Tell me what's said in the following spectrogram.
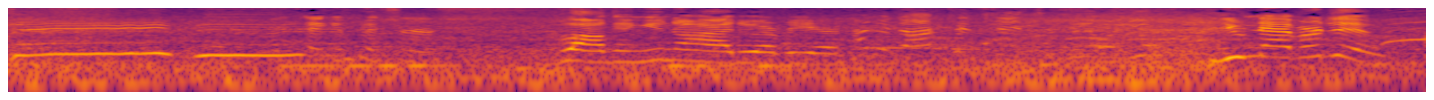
baby. Taking pictures. Vlogging, you know how I do every year. I did not consent to be on YouTube. You never do.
